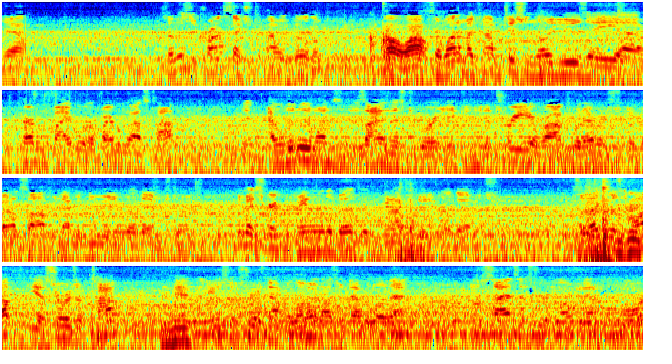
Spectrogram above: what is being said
Yeah. So this is a cross section of how we build them. Oh wow. So one of my competition, they'll use a uh, carbon fiber or fiberglass top. And I literally wanted to design this to where it can hit a tree, a rock, whatever, it's just going to bounce off and not going to do any real damage to it. You might scrape the paint a little bit, but you're not going to do any real damage. So that goes mm-hmm. up, you have storage up top, mm-hmm. and you also have storage down below it, and also down below that. Both sides have storage all the way down to the floor.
